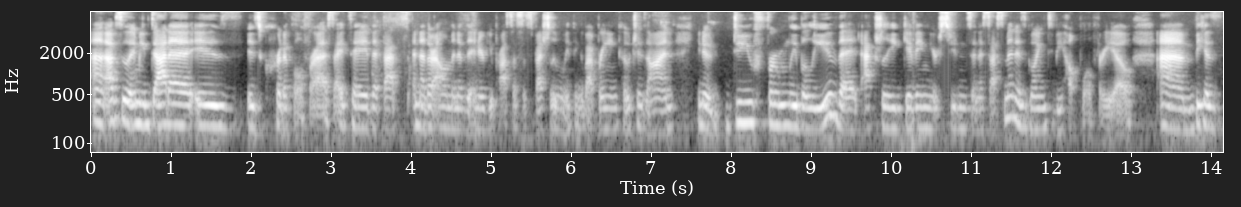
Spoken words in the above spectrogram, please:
Uh, absolutely. I mean, data is is critical for us. I'd say that that's another element of the interview process, especially when we think about bringing coaches on. You know, do you firmly believe that actually giving your students an assessment is going to be helpful for you? Um, because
